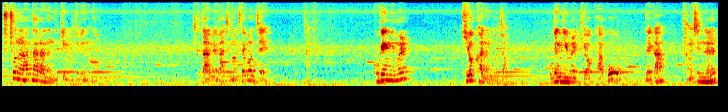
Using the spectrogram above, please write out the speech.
추천을 한다라는 느낌을 드리는 거. 그 다음에 마지막 세 번째. 자, 고객님을 기억하는 거죠. 고객님을 기억하고 내가 당신을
